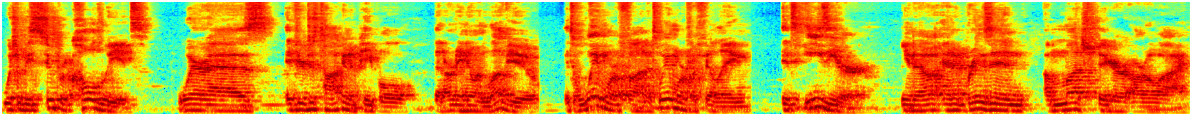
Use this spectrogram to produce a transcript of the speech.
which will be super cold leads. Whereas if you're just talking to people that already know and love you, it's way more fun. It's way more fulfilling. It's easier, you know, and it brings in a much bigger ROI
